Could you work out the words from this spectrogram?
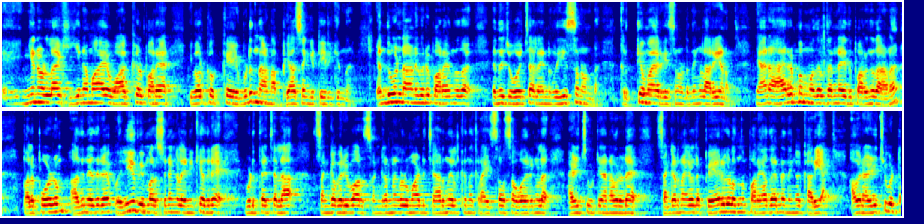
ഇങ്ങനെയുള്ള ഹീനമായ വാക്കുകൾ പറയാൻ ഇവർക്കൊക്കെ എവിടുന്നാണ് അഭ്യാസം കിട്ടിയിരിക്കുന്നത്? എന്തുകൊണ്ടാണ് ഇവർ പറയുന്നത് എന്ന് ചോദിച്ചാൽ അതിന് റീസണുണ്ട് കൃത്യമായ റീസണുണ്ട് നിങ്ങൾ അറിയണം. ഞാൻ ആരംഭം മുതൽ തന്നെ ഇത് പറഞ്ഞതാണ്. പലപ്പോഴും അതിനെതിരെ വലിയ വിമർശനങ്ങൾ എനിക്കെതിരെ ഇവിടുത്തെ ചില സംഘപരിവാർ സംഘടനകളുമായിട്ട് ചേർന്ന് നിൽക്കുന്ന ക്രൈസ്തവ സഹോദരങ്ങൾ അഴിച്ചുവിട്ട് ഞാൻ അവരുടെ സംഘടനകളുടെ പേരുകളൊന്നും പറയാതെ തന്നെ നിങ്ങൾക്കറിയാം. അവരഴിച്ചുവിട്ട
